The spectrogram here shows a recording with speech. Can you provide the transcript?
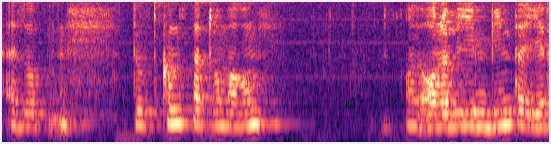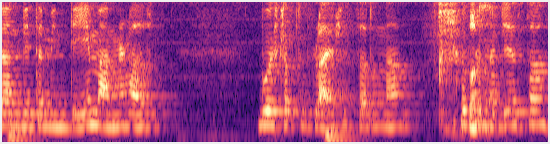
Also, du kommst nicht drum herum. Oder wie im Winter jeder einen Vitamin D-Mangel hast. Wurscht, ob du Fleisch isst oder nicht. Supplementierst da.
